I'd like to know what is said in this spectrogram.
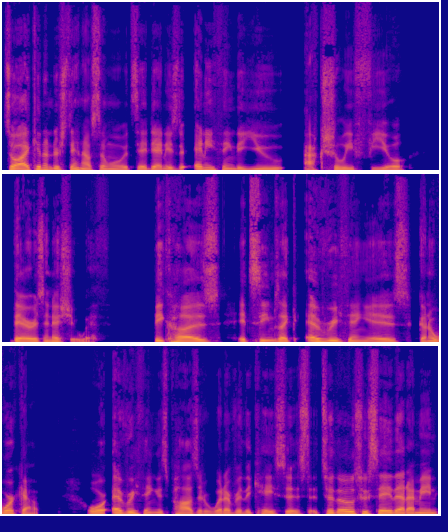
So I can understand how someone would say, Danny, is there anything that you actually feel there is an issue with? Because it seems like everything is going to work out or everything is positive, whatever the case is. To those who say that, I mean,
